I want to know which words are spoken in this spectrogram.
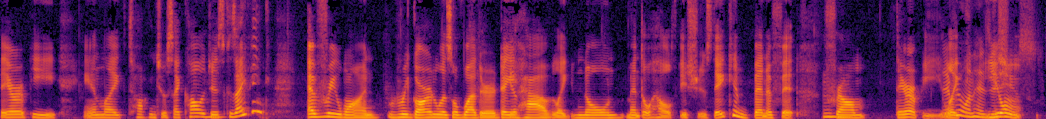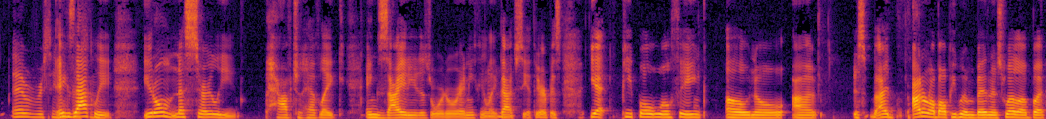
therapy and like talking to a psychologist because I think everyone, regardless of whether they yep. have like known mental health issues, they can benefit mm-hmm. from therapy. Everyone like, has you issues. Don't, Every single exactly. Person. You don't necessarily have to have like anxiety disorder or anything mm-hmm. like that to see a therapist. Yet people will think, oh no, uh, I I don't know about people in Venezuela, but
